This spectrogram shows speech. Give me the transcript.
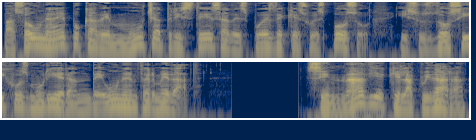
pasó una época de mucha tristeza después de que su esposo y sus dos hijos murieran de una enfermedad. Sin nadie que la cuidara,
